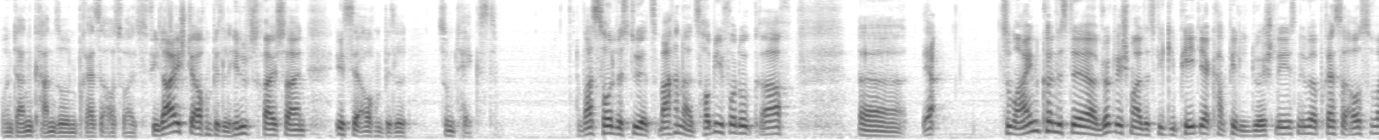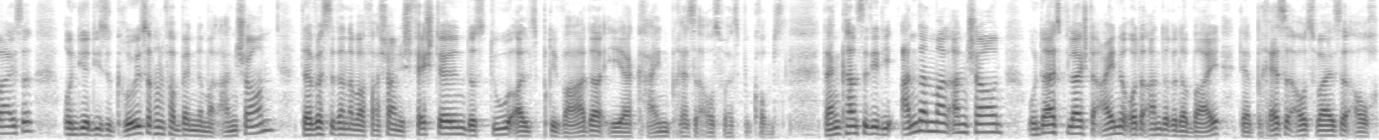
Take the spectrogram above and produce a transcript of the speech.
Und dann kann so ein Presseausweis vielleicht ja auch ein bisschen hilfreich sein, ist ja auch ein bisschen zum Text. Was solltest du jetzt machen als Hobbyfotograf? Äh, ja, zum einen könntest du ja wirklich mal das Wikipedia-Kapitel durchlesen über Presseausweise und dir diese größeren Verbände mal anschauen. Da wirst du dann aber wahrscheinlich feststellen, dass du als Privater eher keinen Presseausweis bekommst. Dann kannst du dir die anderen mal anschauen und da ist vielleicht der eine oder andere dabei, der Presseausweise auch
